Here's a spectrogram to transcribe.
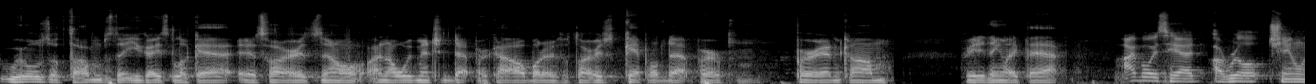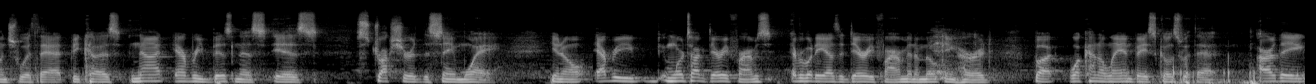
rules or thumbs that you guys look at as far as you know? I know we mentioned debt per cow, but as far as capital debt per per income, or anything like that? I've always had a real challenge with that because not every business is structured the same way. You know, every, when we're talking dairy farms, everybody has a dairy farm and a milking herd, but what kind of land base goes with that? Are they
